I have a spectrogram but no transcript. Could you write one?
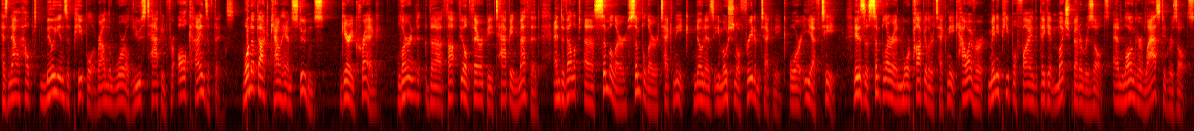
has now helped millions of people around the world use tapping for all kinds of things. One of Dr. Callahan's students, Gary Craig, learned the thought field therapy tapping method and developed a similar, simpler technique known as emotional freedom technique, or EFT. It is a simpler and more popular technique. However, many people find that they get much better results and longer lasting results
